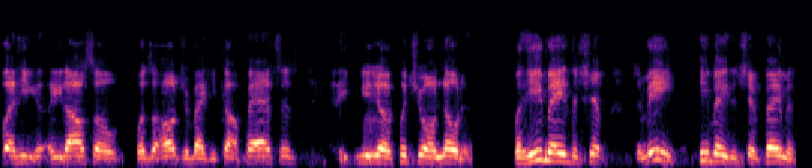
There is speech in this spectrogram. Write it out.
but he he also was an ultra back. He caught passes, and he, you know, put you on notice. But he made the chip. To me, he made the chip famous.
